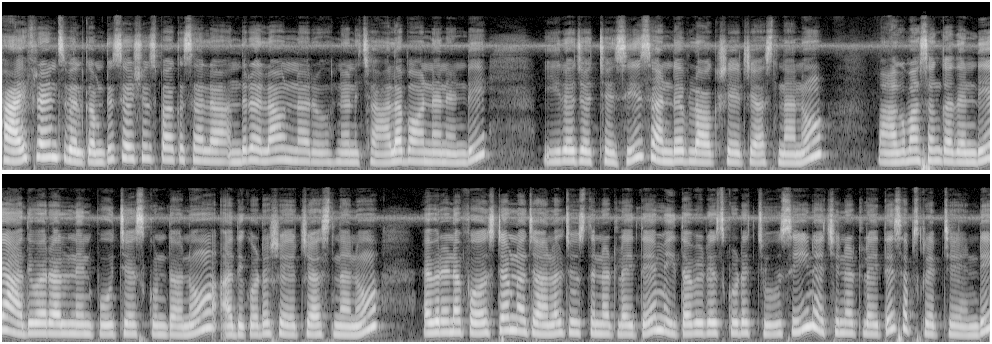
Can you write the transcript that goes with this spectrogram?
Hi friends welcome to Seshu's Pakashala. అందరూ ఎలా ఉన్నారు? నేను చాలా బాగున్నానండి. ఈరోజు వచ్చేసి సండే వ్లాగ్ షేర్ చేస్తున్నాను. మాఘమాసం కదండి ఆదివారాలు నేను పూజ చేసుకుంటాను. అది కూడా షేర్ చేస్తున్నాను. ఎవరైనా ఫస్ట్ టైం నా ఛానల్ చూస్తున్నట్లయితే మిగతా వీడియోస్ కూడా చూసి నచ్చినట్లయితే సబ్స్క్రైబ్ చేయండి.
